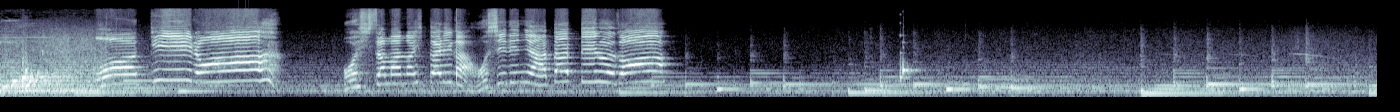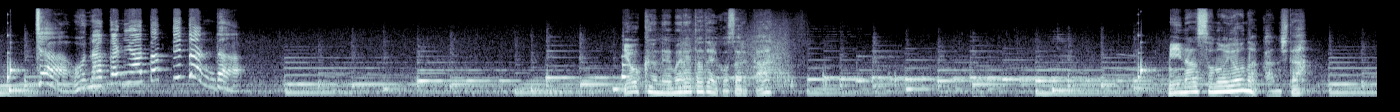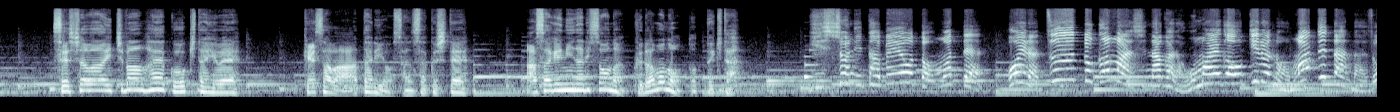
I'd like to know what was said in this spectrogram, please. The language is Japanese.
起きろお日様の光がお尻に当たっているぞ。じゃあお腹に当たってたんだ。よく眠れたでござるか？皆そのような感じだ。拙者は一番早く起きたゆえ今朝は辺りを散策して朝毛になりそうな果物を取ってきた一緒に食べようと思っておいらずーっと我慢しながらお前が起きるのを待ってたんだぞ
